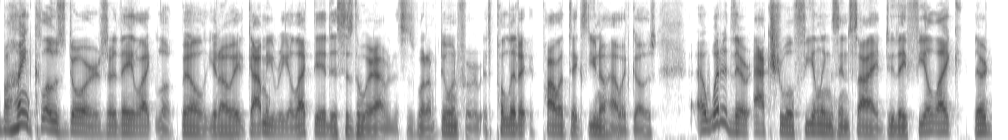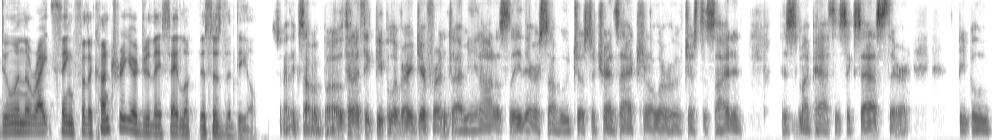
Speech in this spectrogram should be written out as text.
behind closed doors, are they like, look, Bill, you know, it got me reelected. This is the way I, this is what I'm doing for it's politi- politics. You know how it goes. Uh, what are their actual feelings inside? Do they feel like they're doing the right thing for the country, or do they say, look, this is the deal? So I think some of both. And I think people are very different. I mean, honestly, there are some who just are transactional or who've just decided this is my path to success. There are people who,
